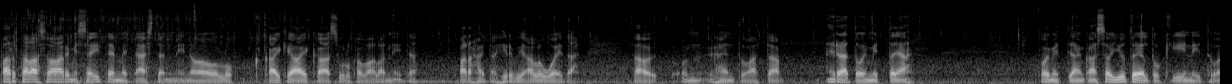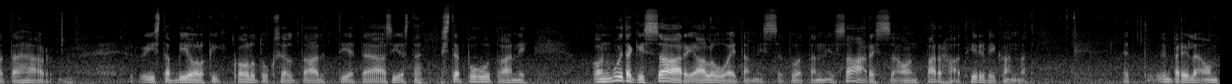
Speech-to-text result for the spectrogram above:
Partala-saari, missä itse metästä, niin on ollut kaiken aikaa sulkavalla niitä parhaita hirvialueita. Tämä on yhden tuota, erätoimittaja toimittajan kanssa on juteltukin, niin tuota, hän on riistabiologi koulutukseltaan, tietää asiasta, mistä puhutaan, niin on muitakin saarialueita, missä tuota, niin saarissa on parhaat hirvikannat. Et ympärillä on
